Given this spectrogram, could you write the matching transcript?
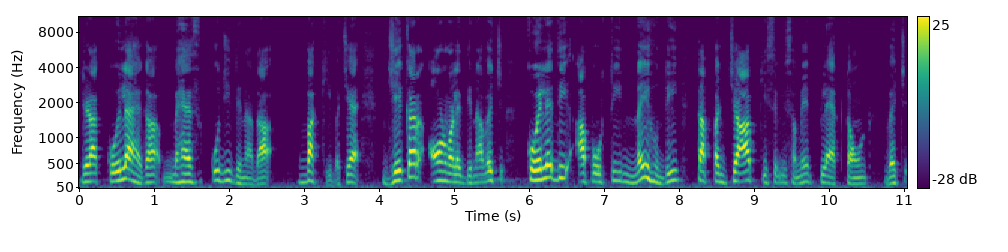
ਜਿਹੜਾ ਕੋਇਲਾ ਹੈਗਾ, ਮਹਿਜ਼ ਕੁਝ ਹੀ ਦਿਨਾਂ ਦਾ ਬਾਕੀ ਬਚਿਆ ਜੇਕਰ ਆਉਣ ਵਾਲੇ ਦਿਨਾਂ ਵਿੱਚ ਕੋਇਲੇ ਦੀ ਆਪੂਰਤੀ ਨਹੀਂ ਹੁੰਦੀ, ਤਾਂ ਪੰਜਾਬ ਕਿਸੇ ਵੀ ਸਮੇਂ ਬਲੈਕ ਟਾਊਨ ਵਿੱਚ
